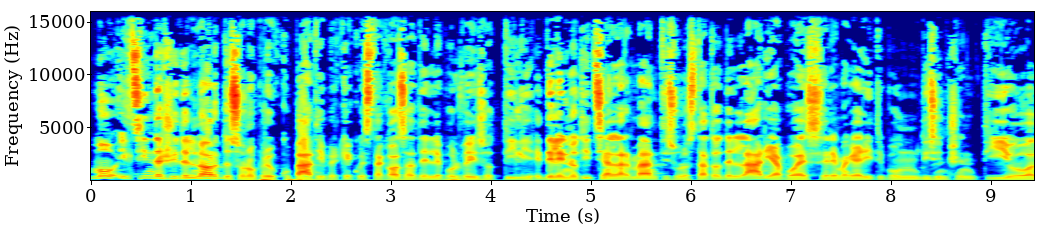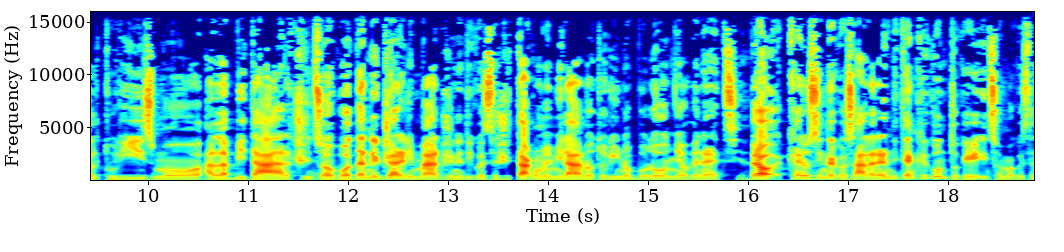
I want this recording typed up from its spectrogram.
Mo i sindaci del nord sono preoccupati perché questa cosa delle polveri sottili e delle notizie allarmanti sullo stato dell'aria può essere magari tipo un disincentivo al turismo, all'abitarci, insomma può danneggiare l'immagine di queste città come Milano, Torino, Bologna o Venezia. Però, caro sindaco Sala, renditi anche conto che insomma questa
